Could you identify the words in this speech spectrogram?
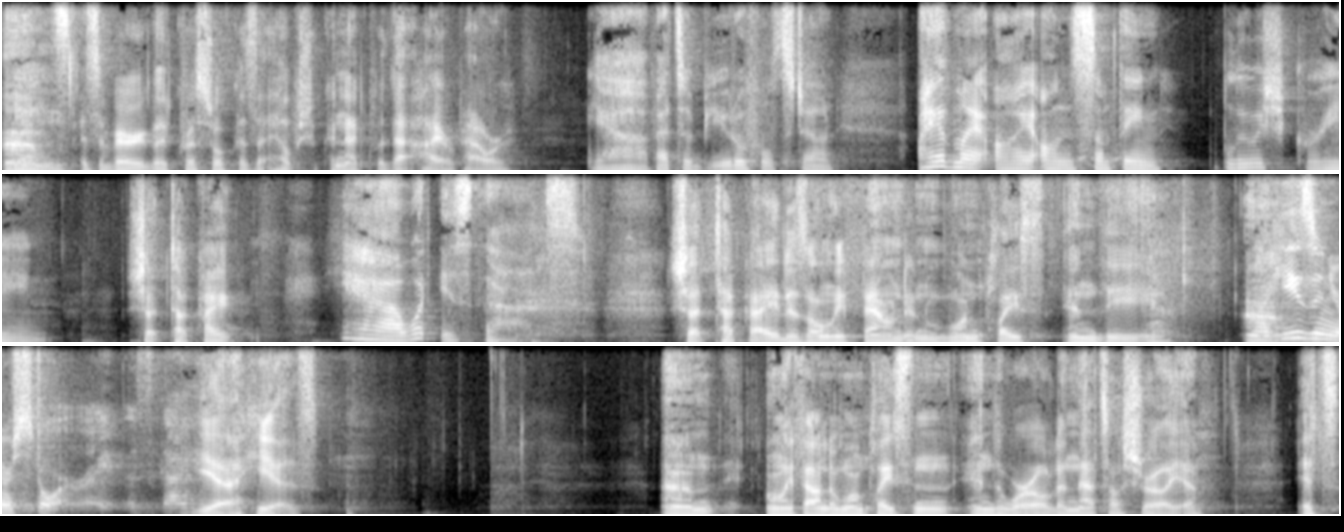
Um, Yes. It's a very good crystal because it helps you connect with that higher power. Yeah, that's a beautiful stone. I have my eye on something bluish green. Shattuckite. Yeah, what is that? Shattuckite is only found in one place in the. Now he's in your store, right? This guy. Yeah, he is. Um, only found in one place in, in the world, and that's Australia. It's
